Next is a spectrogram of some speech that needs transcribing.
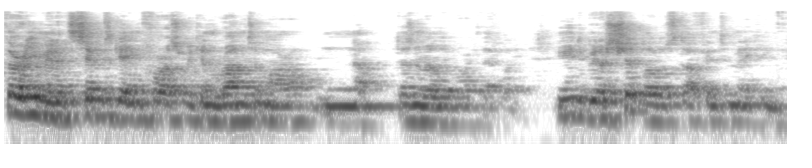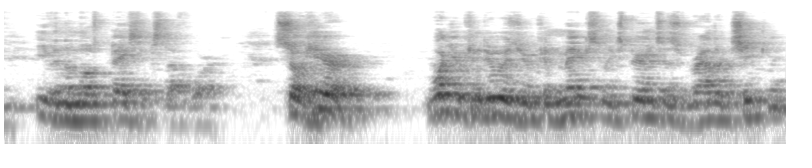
30 minute Sims game for us we can run tomorrow? No, doesn't really work that way. You need to put a shitload of stuff into making even the most basic stuff work. So here, what you can do is you can make some experiences rather cheaply,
